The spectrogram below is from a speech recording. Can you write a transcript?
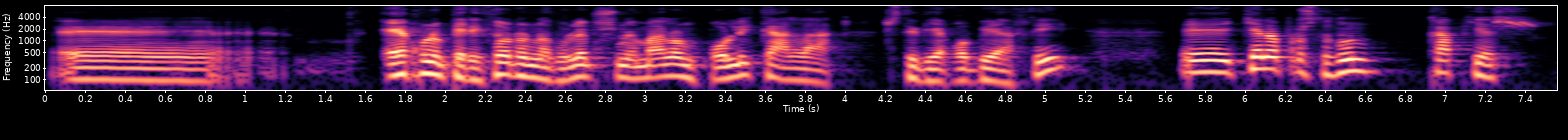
ε, έχουν περιθώριο να δουλέψουν μάλλον πολύ καλά στη διακοπή αυτή ε, και να προσθεθούν κάποιες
